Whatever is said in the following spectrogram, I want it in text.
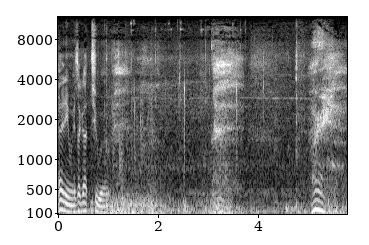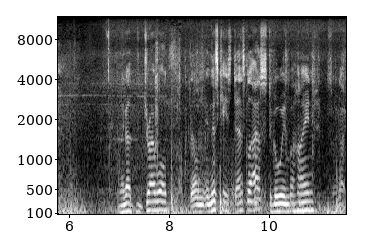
Anyways I got two out. All right and I got the drywall in this case DensGlass to go in behind. So I got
